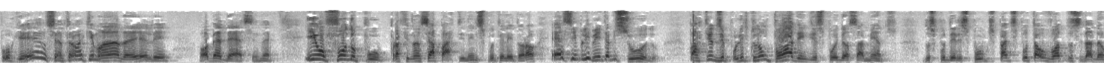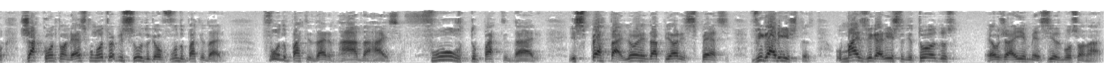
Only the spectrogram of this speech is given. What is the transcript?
Porque o Centrão é que manda, ele obedece. Né? E o fundo público para financiar partido em disputa eleitoral é simplesmente absurdo. Partidos e políticos não podem dispor de orçamentos dos poderes públicos para disputar o voto do cidadão. Já contam, aliás, com outro absurdo, que é o fundo partidário. Fundo partidário nada, Raíssa. Furto partidário. Espertalhões da pior espécie. Vigaristas. O mais vigarista de todos é o Jair Messias Bolsonaro.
